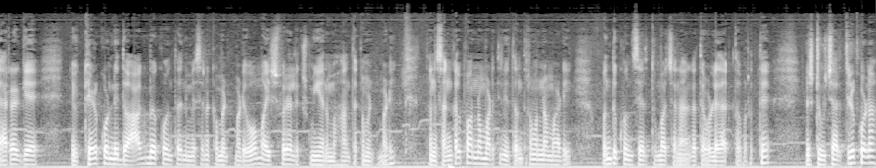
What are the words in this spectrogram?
ಯಾರ್ಯಾರಿಗೆ ನೀವು ಕೇಳ್ಕೊಂಡಿದ್ದು ಆಗಬೇಕು ಅಂತ ನಿಮ್ಮ ಹೆಸರನ್ನು ಕಮೆಂಟ್ ಮಾಡಿ. ಓಂ ಐಶ್ವರ್ಯ ಲಕ್ಷ್ಮಿಯ ನಮಃ ಅಂತ ಕಮೆಂಟ್ ಮಾಡಿ. ನಾನು ಸಂಕಲ್ಪವನ್ನು ಮಾಡ್ತೀನಿ ತಂತ್ರವನ್ನು ಮಾಡಿ. ಒಂದಕ್ಕೊಂದು ಸೇರಿ ತುಂಬ ಚೆನ್ನಾಗುತ್ತೆ ಒಳ್ಳೆಯದಾಗ್ತಾ ಬರುತ್ತೆ. ಇಷ್ಟು ವಿಚಾರ ತಿಳ್ಕೊಳ್ಳೋಣ.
